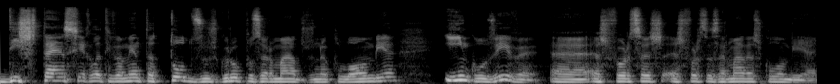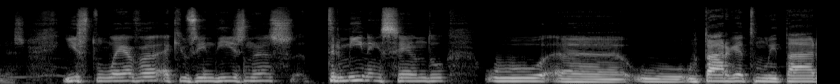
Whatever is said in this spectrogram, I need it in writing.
distância relativamente a todos os grupos armados na Colômbia e inclusive as, forças, as Forças Armadas colombianas. Isto leva a que os indígenas terminem sendo o, uh, o, o, target militar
